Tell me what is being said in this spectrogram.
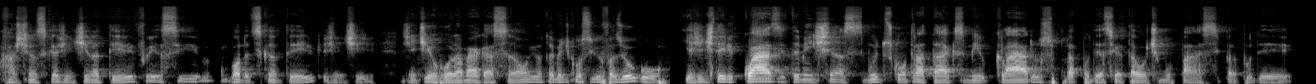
A chance que a Argentina teve foi esse bola de escanteio, que a gente, a gente errou na marcação e Otamendi conseguiu fazer o gol. E a gente teve quase também chances, muitos contra-ataques meio claros para poder acertar o último passe, para poder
